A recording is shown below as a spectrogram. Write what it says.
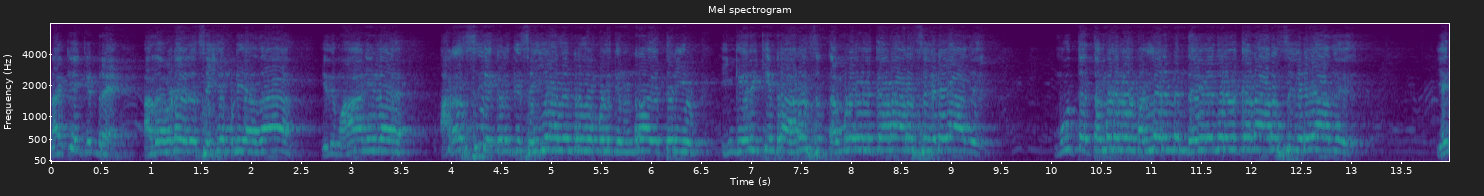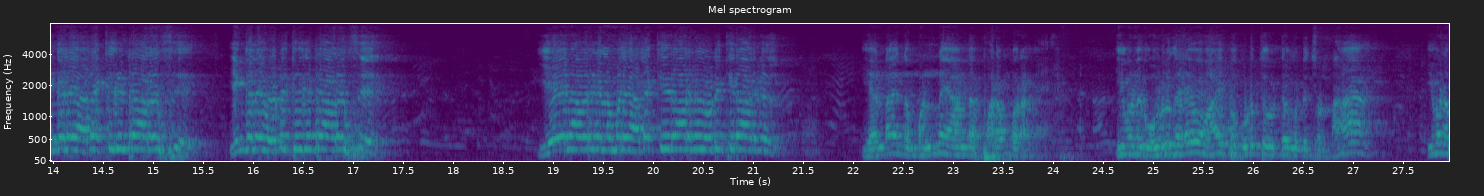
நான் கேட்கின்றேன். அதை விட இதை செய்ய முடியாதா? இது மாநில அரசு எங்களுக்கு செய்யாதுன்றது உங்களுக்கு நன்றாக தெரியும். இங்க இருக்கின்ற அரசு தமிழர்களுக்கான அரசு கிடையாது. மூத்த தமிழர்கள் மல்லரண்டும் தேவேந்திரர்களுக்கான அரசு கிடையாது. எங்களை அடக்குகின்ற அரசு எங்களை ஒடுக்குகின்ற அரசு ஏன் அவர்கள் நம்மளை அடக்கிறார்கள் ஒடுக்கிறார்கள்? ஏண்டா இந்த மண்ணை ஆண்ட பரம்பரை இவனுக்கு ஒரு தடவை வாய்ப்பு கொடுத்து விட்டோம் என்று சொன்னா இவனை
